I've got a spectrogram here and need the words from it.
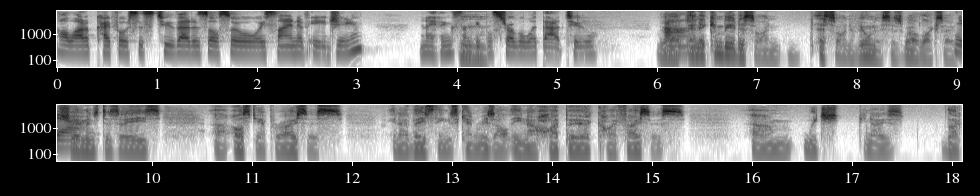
a lot of kyphosis too, that is also a sign of aging, and I think some mm-hmm. people struggle with that too. Right, um, and it can be a sign a sign of illness as well, like so yeah. Scheuermann's disease, uh, osteoporosis. You know, these things can result in a hyperkyphosis, um, which you know is like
